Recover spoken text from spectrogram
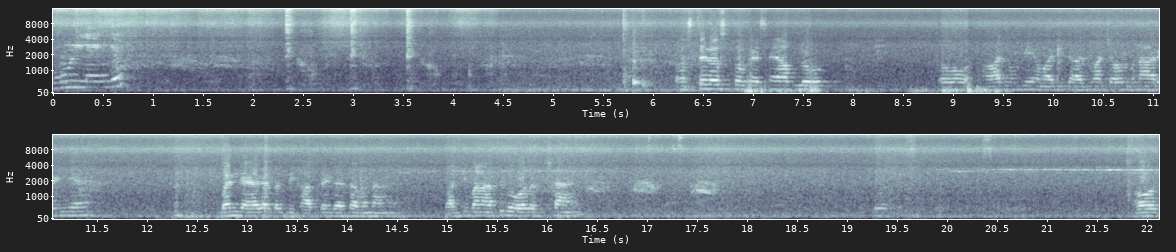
भून लेंगे। नमस्ते दोस्तों, कैसे हैं आप लोग? तो आज मम्मी हमारी राजमा चावल बना रही हैं। बन जाएगा, तब दिखाते हैं कैसा बना है। बाकी बनाती तो बहुत अच्छा है। और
